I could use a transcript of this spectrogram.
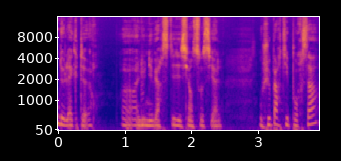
de lecteur euh, à l'université des sciences sociales. Donc je suis partie pour ça.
